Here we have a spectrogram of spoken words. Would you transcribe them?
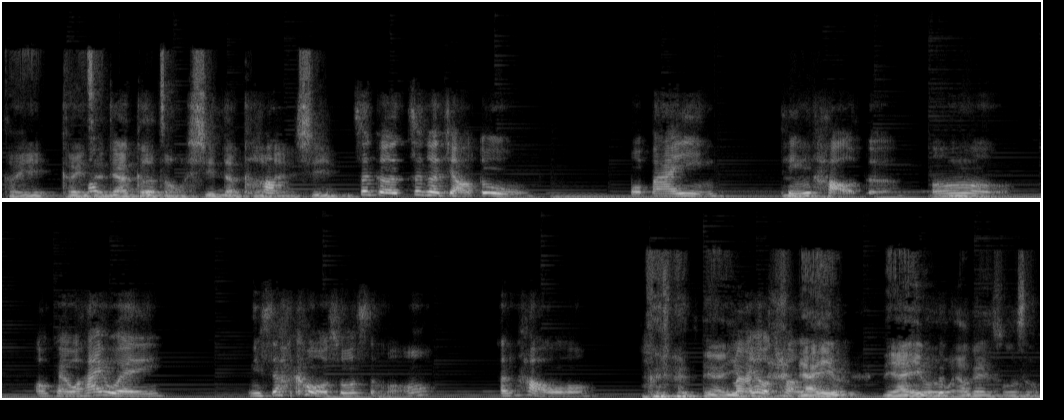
可以可以增加各种新的可能性。这个这个角度。我 buy in 挺好的，嗯，嗯，OK，我还以为你是要跟我说什么哦，很好哦，蛮有创意，你还以为你还以为我要跟你说什么？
